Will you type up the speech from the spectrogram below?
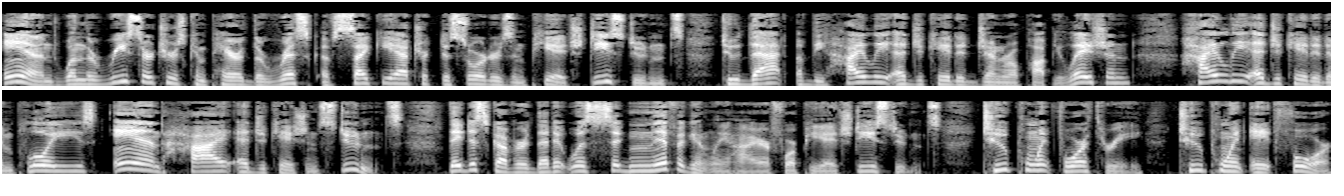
And when the researchers compared the risk of psychiatric disorders in PhD students to that of the highly educated general population, highly educated employees, and high education students, they discovered that it was significantly higher for PhD students, 2.43, 2.84,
